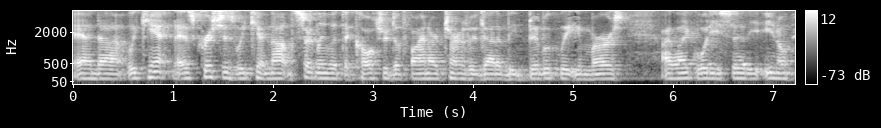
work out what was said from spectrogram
and uh, we can't, as Christians, we cannot certainly let the culture define our terms. We've got to be biblically immersed. I like what he said. You know,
